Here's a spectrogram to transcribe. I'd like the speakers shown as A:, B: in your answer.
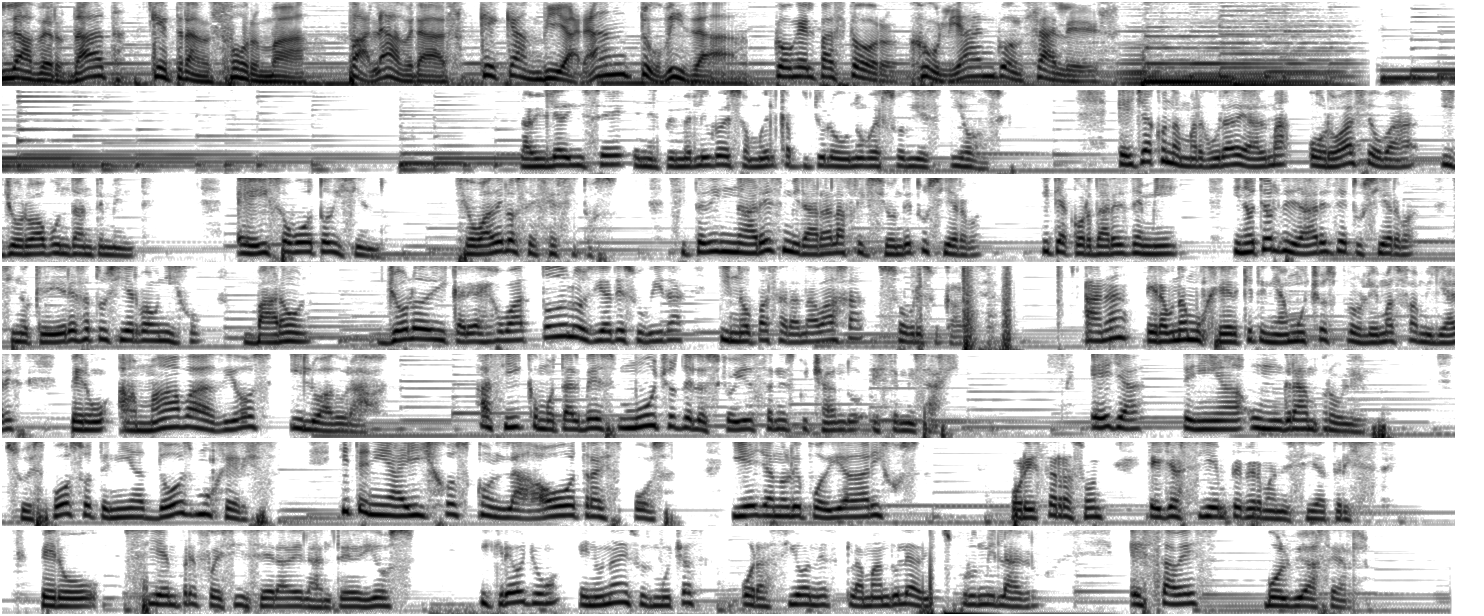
A: La verdad que transforma. Palabras que cambiarán tu vida. Con el pastor Julián González.
B: La Biblia dice en el primer libro de Samuel capítulo 1 verso 10 y 11. Ella con amargura de alma oró a Jehová y lloró abundantemente, e hizo voto diciendo, Jehová de los ejércitos, si te dignares mirar a la aflicción de tu sierva, y te acordares de mí, y no te olvidares de tu sierva, sino que dieres a tu sierva un hijo, varón, yo lo dedicaré a Jehová todos los días de su vida, y no pasará navaja sobre su cabeza. Ana era una mujer que tenía muchos problemas familiares, pero amaba a Dios y lo adoraba así como tal vez muchos de los que hoy están escuchando este mensaje. Ella tenía un gran problema. Su esposo tenía dos mujeres y tenía hijos con la otra esposa y ella no le podía dar hijos. Por esta razón, ella siempre permanecía triste, pero siempre fue sincera delante de Dios. Y creo yo, en una de sus muchas oraciones clamándole a Dios por un milagro, esta vez volvió a hacerlo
